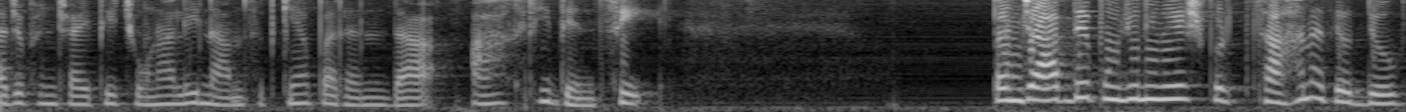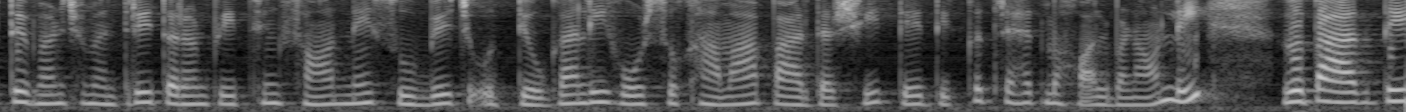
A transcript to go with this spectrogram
ਅੱਜ ਪੰਚਾਇਤੀ ਚੋਣਾਂ ਲਈ ਨਾਮਜ਼ਦਗੀਆਂ ਭਰਨ ਦਾ ਆਖਰੀ ਦਿਨ ਸੀ। ਪੰਜਾਬ ਦੇ ਪੂੰਜੀ ਨਿਵੇਸ਼ ਪ੍ਰੋਤਸਾਹਨ ਅਤੇ ਉਦਯੋਗ ਤੇ ਵਣਜ ਮੰਤਰੀ ਤਰਨਪ੍ਰੀਤ ਸਿੰਘ ਸੌਂਦ ਨੇ ਸੂਬੇ 'ਚ ਉਦਯੋਗਾਂ ਲਈ ਹੋਰ ਸੁਖਾਵਾਂ, ਪਾਰਦਰਸ਼ੀ ਤੇ ਦਿੱਕਤ ਰਹਿਤ ਮਾਹੌਲ ਬਣਾਉਣ ਲਈ ਵਿਭਾਗ ਦੇ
